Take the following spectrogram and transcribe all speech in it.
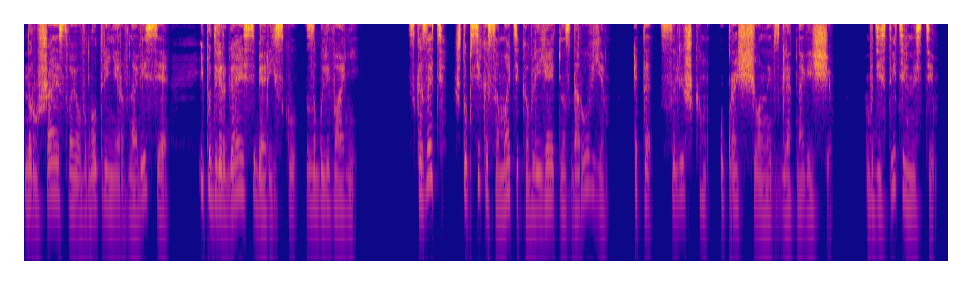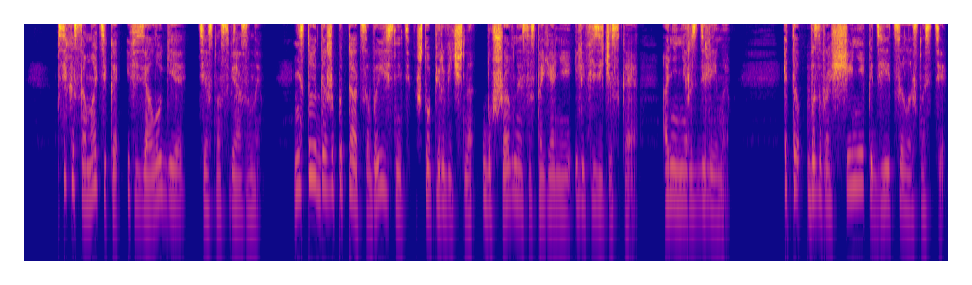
нарушая свое внутреннее равновесие и подвергая себя риску заболеваний. Сказать, что психосоматика влияет на здоровье, это слишком упрощенный взгляд на вещи. В действительности психосоматика и физиология тесно связаны. Не стоит даже пытаться выяснить, что первично – душевное состояние или физическое. Они неразделимы. Это возвращение к идее целостности.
